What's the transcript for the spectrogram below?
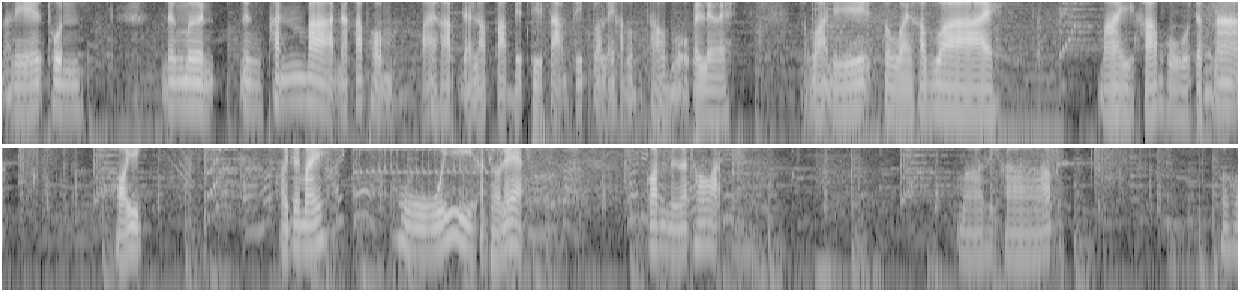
อันนี้ทุนหนึ่งหมื่นหนึ่งพันบาทนะครับผม ไปครับ เดี๋ยวเราปรับเบ็ดที่30ก่อนเลยครับผมเทาโบไปเลย จังหวะนี้สวยครับวายมาอีกครับโหเต็มหน้า ขออีก ขออีกได้ไหมโอ้ยขัดแถวแรก ก้อนเนื้อทอด มาสิครับโอ้โห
